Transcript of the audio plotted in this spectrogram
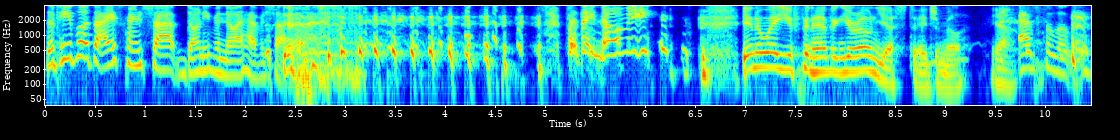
The people at the ice cream shop don't even know I have a shop but they know me. In a way, you've been having your own yes day, Jamila. Yeah. Absolutely.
